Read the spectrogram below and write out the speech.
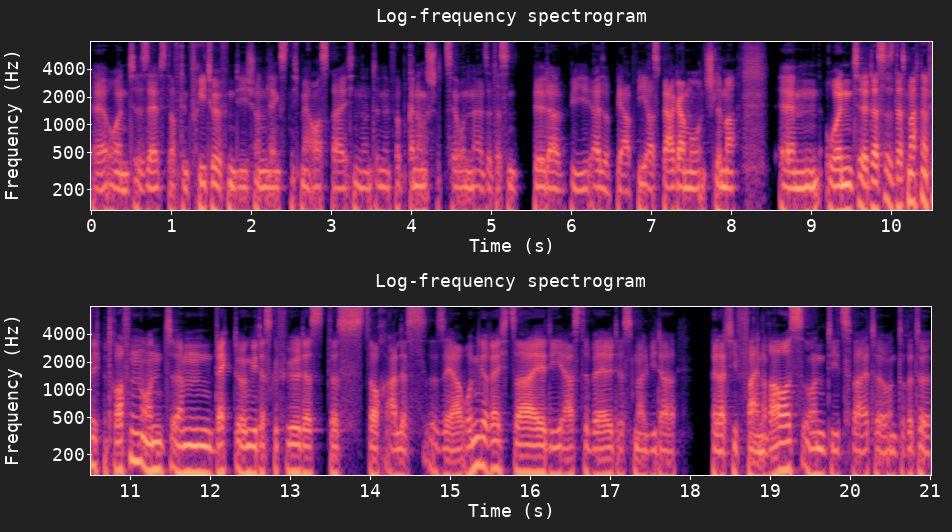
und selbst auf den Friedhöfen, die schon längst nicht mehr ausreichen und in den Verbrennungsstationen. Also das sind Bilder wie, also ja, wie aus Bergamo und schlimmer. Ähm, und äh, das ist, das macht natürlich betroffen und ähm, weckt irgendwie das Gefühl, dass das doch alles sehr ungerecht sei. Die erste Welt ist mal wieder relativ fein raus und die zweite und dritte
